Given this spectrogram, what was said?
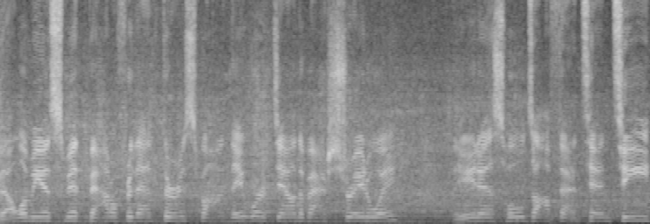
Bellamy and Smith battle for that third spot. They work down the back straightaway. The 8S holds off that 10T.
